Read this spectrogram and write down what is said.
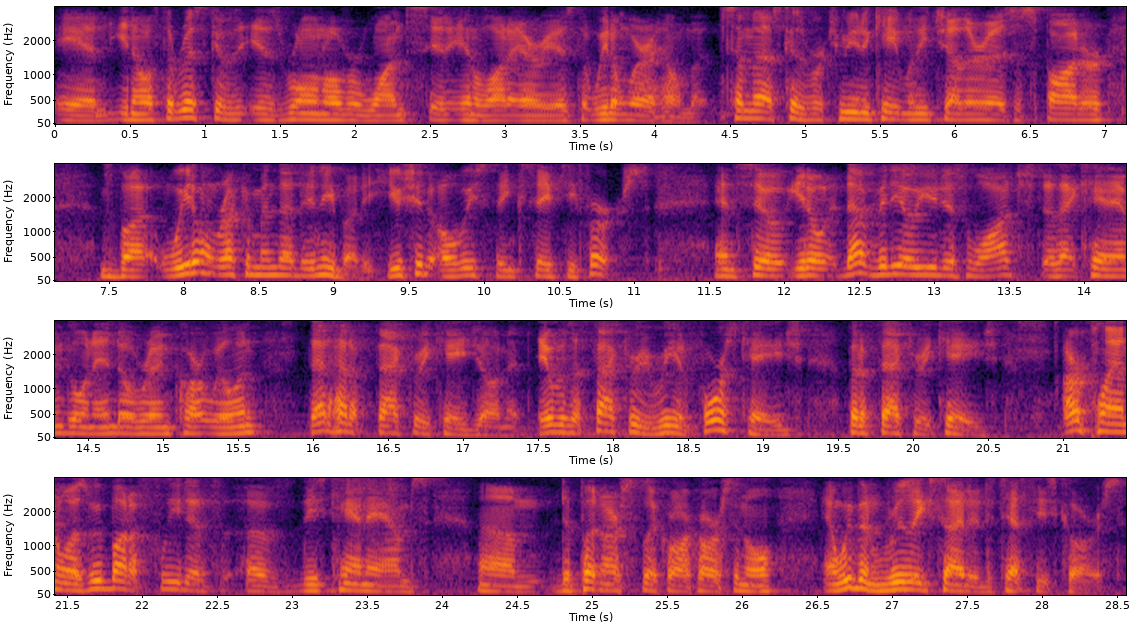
and you know, if the risk of is rolling over once in, in a lot of areas, that we don't wear a helmet. Some of that's because we're communicating with each other as a spotter, but we don't recommend that to anybody. You should always think safety first. And so, you know, that video you just watched of that Can-Am going end over end cartwheeling, that had a factory cage on it. It was a factory reinforced cage, but a factory cage. Our plan was we bought a fleet of, of these Can-Ams um, to put in our SlikRok arsenal, and we've been really excited to test these cars.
